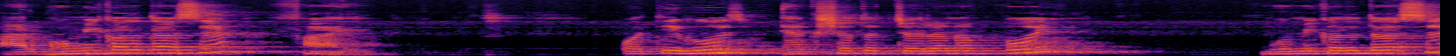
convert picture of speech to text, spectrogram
আর ভূমি কত আছে? ফাইভ অতিভুজ একশত চৌরানব্বই। ভূমি কত আছে?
